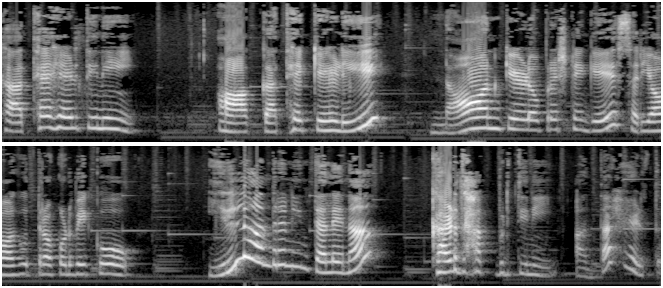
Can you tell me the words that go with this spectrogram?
ಕಥೆ ಹೇಳ್ತೀನಿ. ಆ ಕಥೆ ಕೇಳಿ ನಾನ್ ಕೇಳೋ ಪ್ರಶ್ನೆಗೆ ಸರಿಯಾಗಿ ಉತ್ತರ ಕೊಡ್ಬೇಕು. ಇಲ್ಲ ಅಂದ್ರೆ ನಿನ್ ತಲೆನ ಕಡ್ದ್ ಹಾಕ್ಬಿಡ್ತೀನಿ ಅಂತ ಹೇಳ್ತು.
